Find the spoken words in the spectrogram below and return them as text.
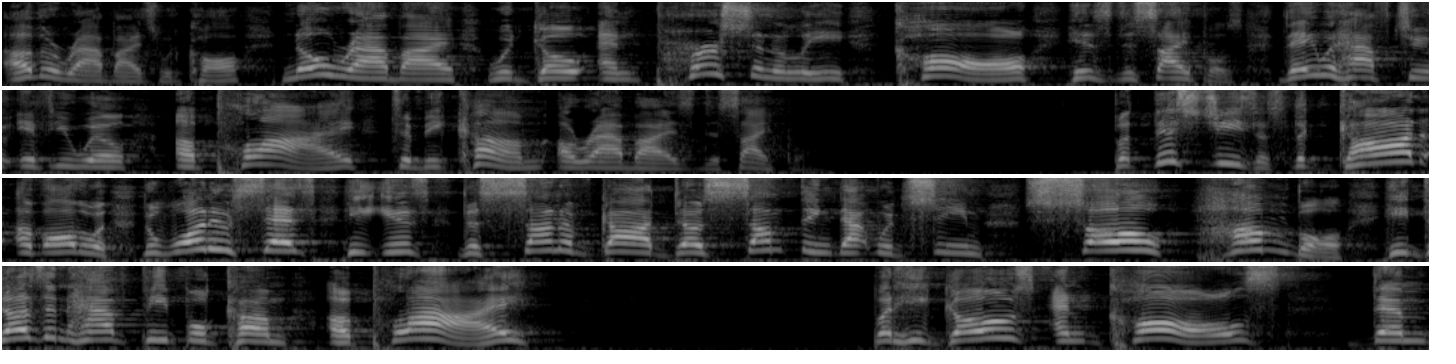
other rabbis would call, no rabbi would go and personally call his disciples. They would have to, if you will, apply to become a rabbi's disciple. But this Jesus, the God of all the world, the one who says he is the Son of God, does something that would seem so humble. He doesn't have people come apply, but he goes and calls them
